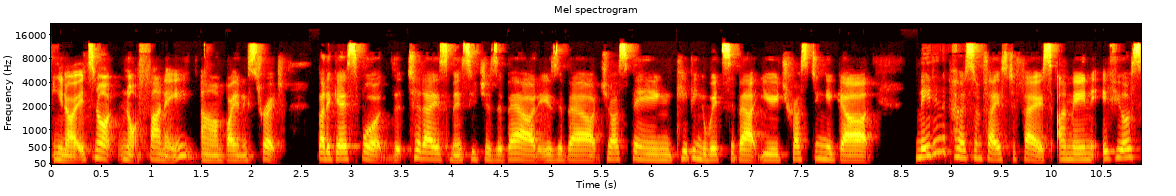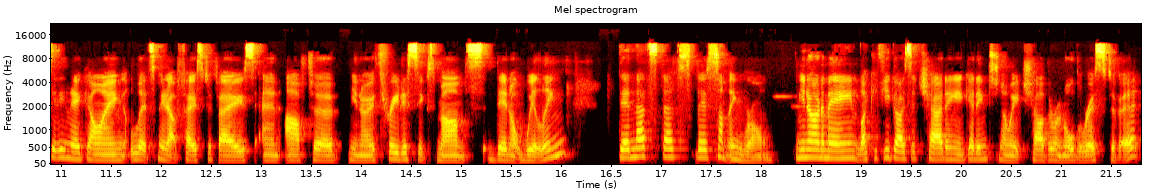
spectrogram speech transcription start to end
you know, it's not not funny um, by any stretch. But I guess what the, today's message is about is about just being keeping your wits about you, trusting your gut, meeting the person face to face. I mean, if you're sitting there going, let's meet up face to face, and after, you know, three to six months, they're not willing, then that's that's there's something wrong. You know what I mean? Like if you guys are chatting and getting to know each other and all the rest of it,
